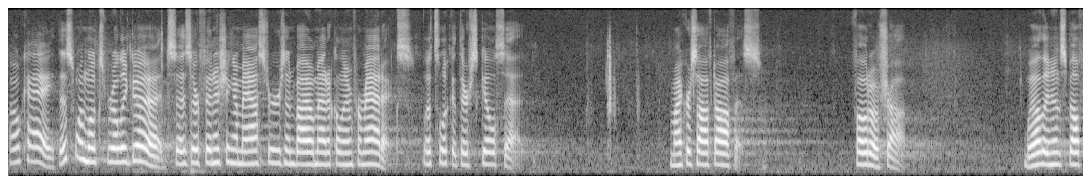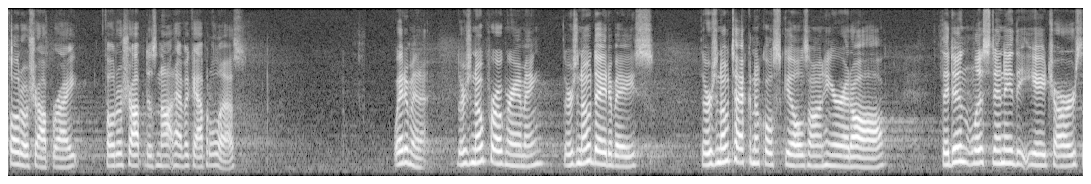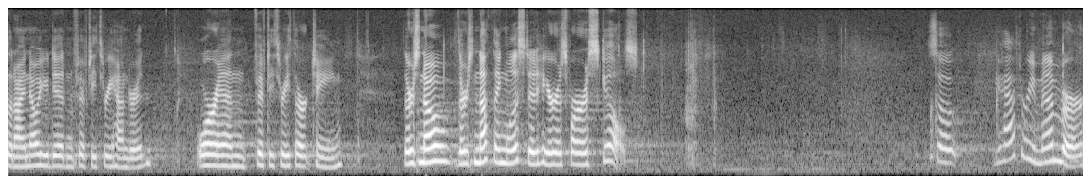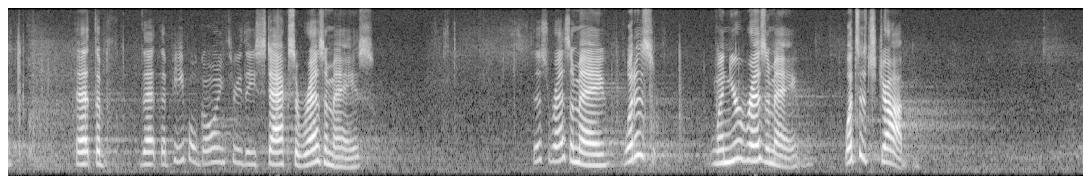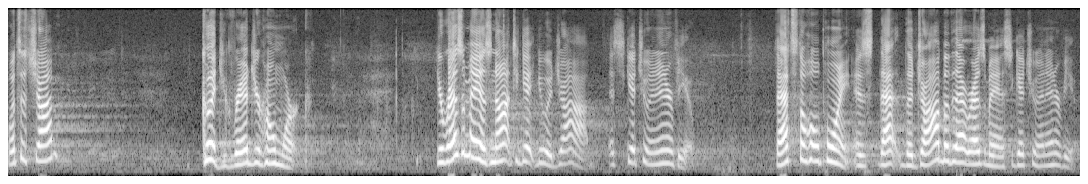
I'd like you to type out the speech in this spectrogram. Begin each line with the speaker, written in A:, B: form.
A: Okay, this one looks really good. Says they're finishing a master's in biomedical informatics. Let's look at their skill set. Microsoft Office, Photoshop. Well, they didn't spell Photoshop right. Photoshop does not have a capital S. Wait a minute. There's no programming, there's no database, there's no technical skills on here at all. They didn't list any of the EHRs that I know you did in 5300 or in 5313. There's, no, there's nothing listed here as far as skills. So you have to remember that the, that the people going through these stacks of resumes, this resume, what is, when your resume, what's its job? What's its job? Good, you read your homework. Your resume is not to get you a job, it's to get you an interview. That's the whole point, is that the job of that resume is to get you an interview.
